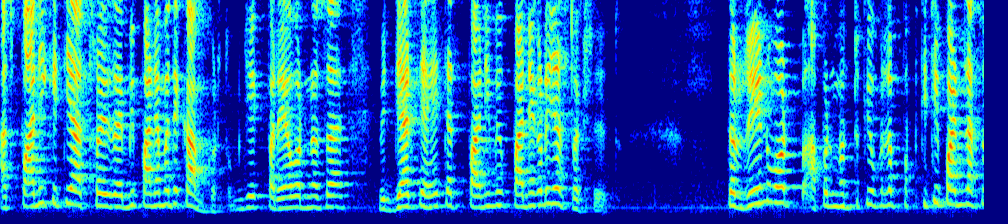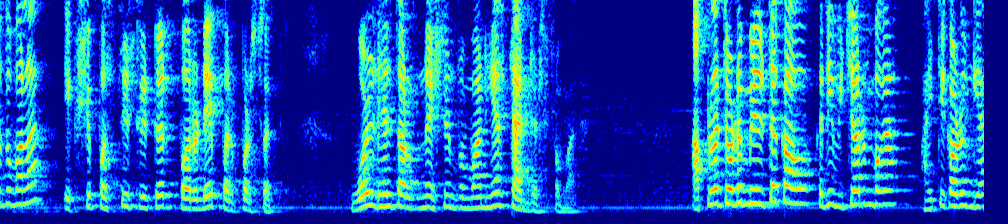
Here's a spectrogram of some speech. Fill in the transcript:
आज पाणी किती अथराईज आहे? मी पाण्यामध्ये काम करतो. म्हणजे एक पर्यावरणाचा विद्यार्थी आहे त्यात पाणी मी पाण्याकडे जास्त लक्ष देतो. तर रेन वॉट आपण म्हणतो की प- किती पाणी लागतं तुम्हाला? एकशे पस्तीस litre per day per person world health ऑर्गनायझेशनप्रमाणे ह्या स्टँडर्ड्सप्रमाणे आपलं तेवढं मिळतं का हो? कधी विचारून बघा. माहिती काढून घ्या.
